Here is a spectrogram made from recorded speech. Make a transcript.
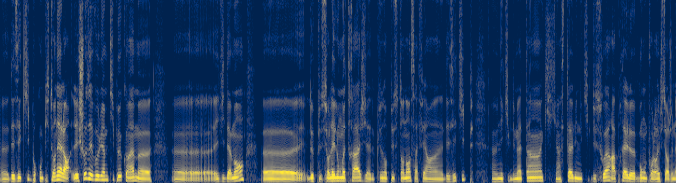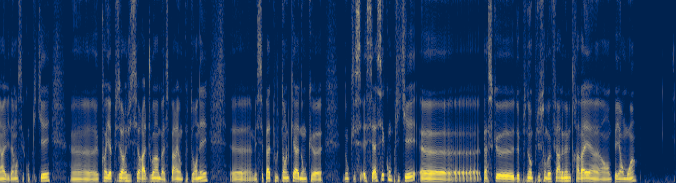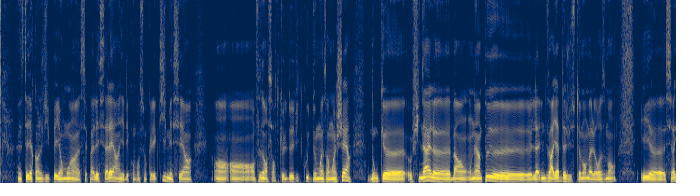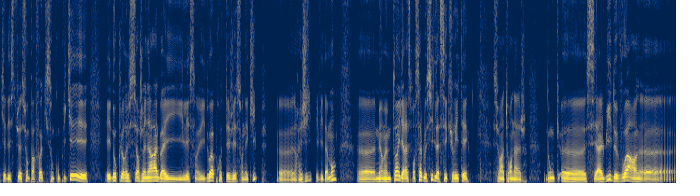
euh, des équipes pour qu'on puisse tourner. Alors les choses évoluent un petit peu quand même, euh, euh, évidemment. Sur les longs métrages, il y a de plus en plus tendance à faire des équipes, une équipe du matin qui installe une équipe du soir. Après, le bon pour le régisseur général, évidemment, c'est compliqué. Quand il y a plusieurs régisseurs adjoints, bah, c'est pareil, on peut tourner, mais c'est pas tout le temps le cas. Donc, donc c'est assez compliqué parce que de plus en plus, on veut faire le même travail en payant moins. Euh, C'est-à-dire quand je dis payant moins, euh, c'est pas les salaires, hein, il y a des conventions collectives, mais c'est en, faisant en sorte que le devis te coûte de moins en moins cher. Donc euh, au final, euh, ben, on est un peu euh, une variable d'ajustement malheureusement. Et euh, c'est vrai qu'il y a des situations parfois qui sont compliquées. Et, donc le régisseur général, bah, il, doit protéger son équipe. régie évidemment, mais en même temps il est responsable aussi de la sécurité sur un tournage. Donc c'est à lui de voir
